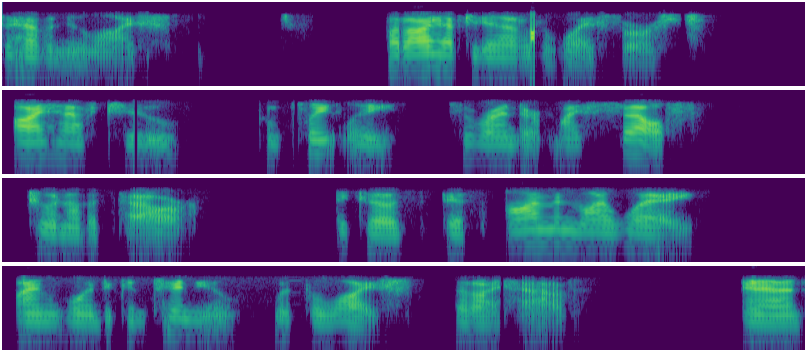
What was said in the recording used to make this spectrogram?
to have a new life. But I have to get out of the way first. I have to completely surrender myself to another power. Because if I'm in my way, I'm going to continue with the life that I have. And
